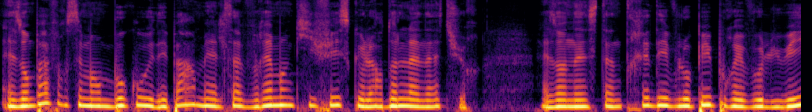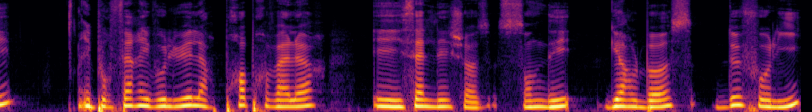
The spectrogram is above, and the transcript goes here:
Elles n'ont pas forcément beaucoup au départ, mais elles savent vraiment kiffer ce que leur donne la nature. Elles ont un instinct très développé pour évoluer et pour faire évoluer leurs propres valeurs et celles des choses. Ce sont des girl boss de folie.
